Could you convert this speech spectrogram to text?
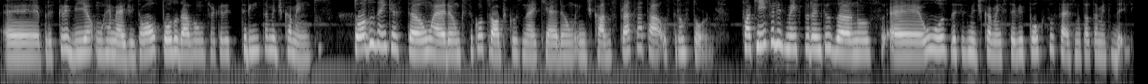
é, prescrevia um remédio. Então, ao todo, davam cerca de 30 medicamentos. Todos em questão eram psicotrópicos, né, que eram indicados para tratar os transtornos. Só que, infelizmente, durante os anos, é, o uso desses medicamentos teve pouco sucesso no tratamento dele.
